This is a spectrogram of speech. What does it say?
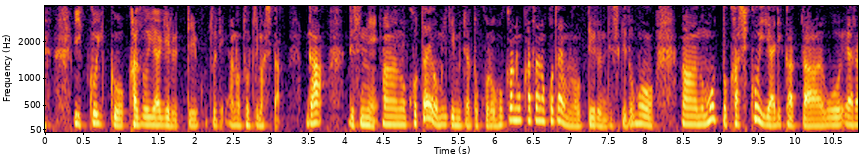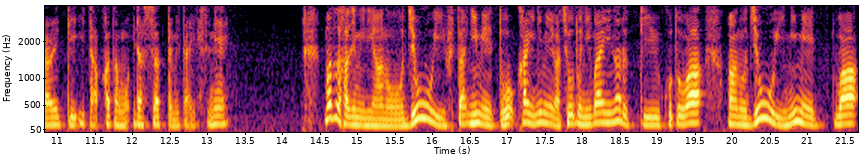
一個一個数え上げるっていうことで、あの、解きました。がですね、あの、答えを見てみたところ、他の方の答えも載っているんですけども、あの、もっと賢いやり方をやられていた方もいらっしゃったみたいですね。まずはじめにあの上位 2, 2名と下位2名がちょうど2倍になるっていうことはあの上位2名は、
